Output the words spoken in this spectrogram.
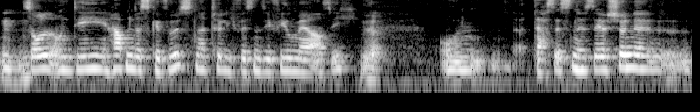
mhm. soll. Und die haben das gewusst, natürlich wissen sie viel mehr als ich. Ja. Und das ist eine sehr schöne,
